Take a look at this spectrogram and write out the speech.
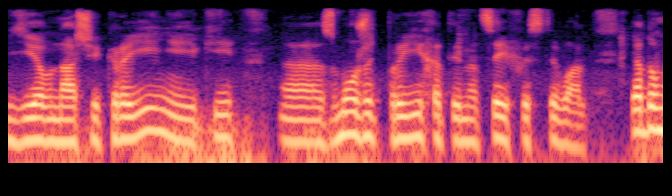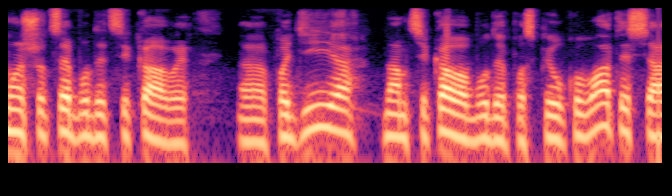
є в нашій країні, які е, зможуть приїхати на цей фестиваль. Я думаю, що це буде цікава е, подія. Нам цікаво буде поспілкуватися,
